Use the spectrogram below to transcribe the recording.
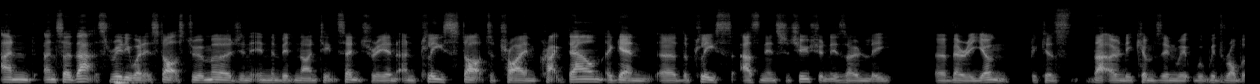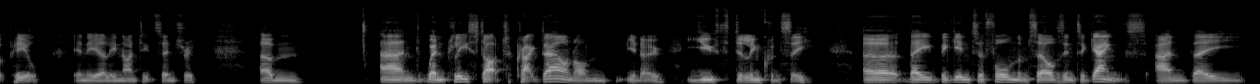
and and so that's really when it starts to emerge in, in the mid 19th century and, and police start to try and crack down. Again uh, the police as an institution is only uh, very young because that only comes in with, with Robert Peel in the early 19th century. Um, and when police start to crack down on, you know, youth delinquency, uh, they begin to form themselves into gangs and they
